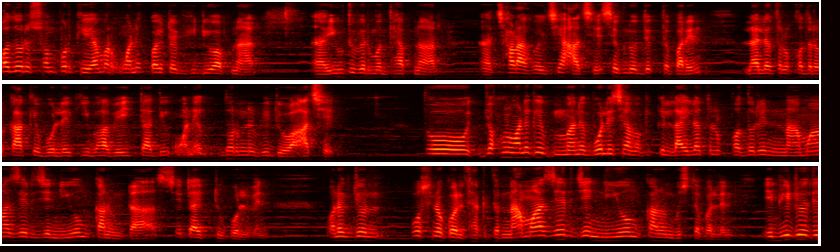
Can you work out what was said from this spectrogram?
কদর সম্পর্কে আমার অনেক কয়টা ভিডিও আপনার ইউটিউবের মধ্যে আপনার ছাড়া হয়েছে, আছে, সেগুলো দেখতে পারেন। লাইলাতুল কদর কাকে বলে, কীভাবে ইত্যাদি অনেক ধরনের ভিডিও আছে। তো যখন অনেকে মানে বলেছে আমাকে কি লাইলাতুল কদরের নামাজের যে নিয়ম কানুনটা, সেটা একটু বলবেন। অনেকজন প্রশ্ন করে থাকে, তো নামাজের যে নিয়ম কানুন বুঝতে পারলেন? এই ভিডিওতে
